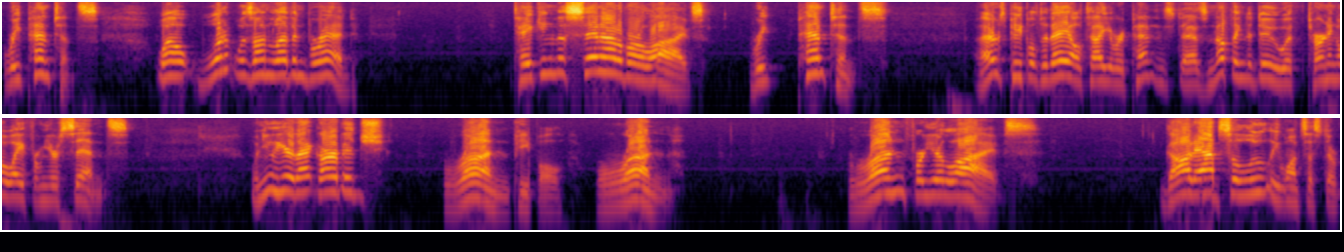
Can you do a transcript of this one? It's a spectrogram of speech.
repentance. Well, what it was unleavened bread? Taking the sin out of our lives. Repentance. There's people today, I'll tell you, repentance has nothing to do with turning away from your sins. When you hear that garbage, Run, people. Run. Run for your lives. God absolutely wants us to,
